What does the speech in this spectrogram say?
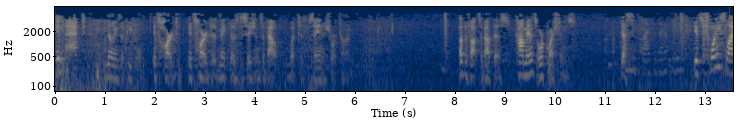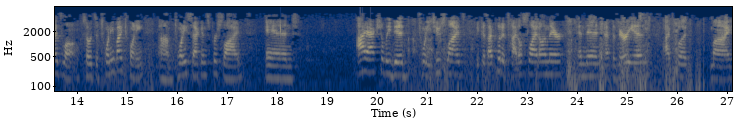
impact millions of people. It's hard to, it's hard to make those decisions about what to say in a short time. Other thoughts about this? Comments or questions? Yes? It's 20 slides long, so it's a 20 by 20, um, 20 seconds per slide, and I actually did 22 slides because I put a title slide on there, and then at the very end, I put my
